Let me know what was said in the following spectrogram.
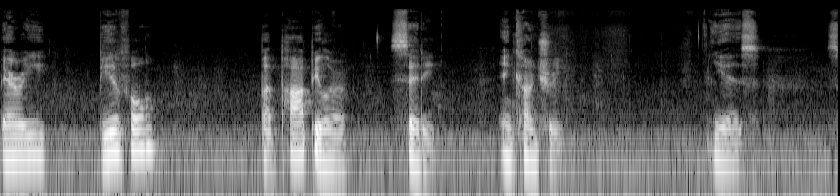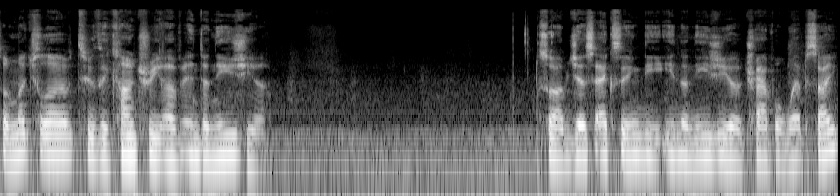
very beautiful but popular city and country. Yes. So much love to the country of Indonesia. So I'm just exiting the Indonesia travel website.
